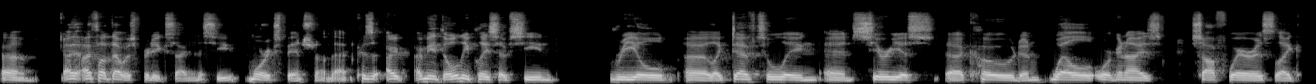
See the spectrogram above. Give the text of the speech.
um, I, I, thought that was pretty exciting to see more expansion on that because I I mean the only place I've seen real uh, like dev tooling and serious uh, code and well organized software is like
